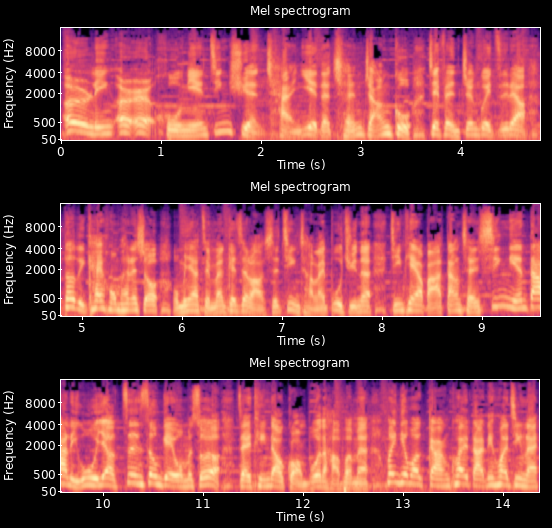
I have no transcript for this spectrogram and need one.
二零二二。二虎年精选产业的成长股这份珍贵资料，到底开红盘的时候，我们要怎么样跟着老师进场来布局呢？今天要把它当成新年大礼物，要赠送给我们所有在听到广播的好朋友们。欢迎听我赶快打电话进来。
